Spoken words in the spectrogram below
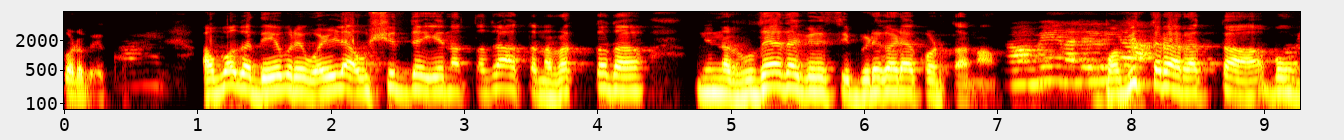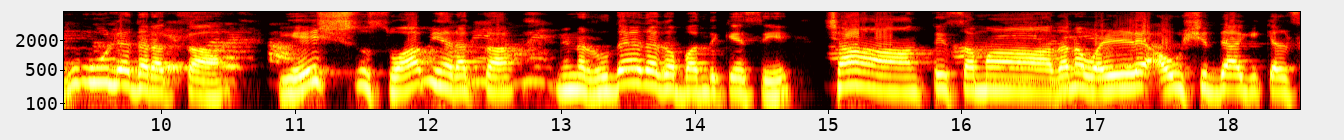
ಕೊಡ್ಬೇಕು ಅವಾಗ ದೇವರೇ ಒಳ್ಳೆ ಔಷಧ ಏನಂತಂದ್ರೆ ಆತನ ರಕ್ತದ ನಿನ್ನ ಹೃದಯದ ಇಳಿಸಿ ಬಿಡುಗಡೆ ಕೊಡ್ತಾನ. ಪವಿತ್ರ ರಕ್ತ ಬಹುಮೂಲ್ಯದ ರಕ್ತ ಯೇಸು ಸ್ವಾಮಿಯ ರಕ್ತ ನಿನ್ನ ಹೃದಯದಾಗ ಬಂದ್ ಕೇಸಿ ಶಾಂತಿ ಸಮಾಧಾನ ಒಳ್ಳೆ ಔಷಧ ಆಗಿ ಕೆಲಸ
